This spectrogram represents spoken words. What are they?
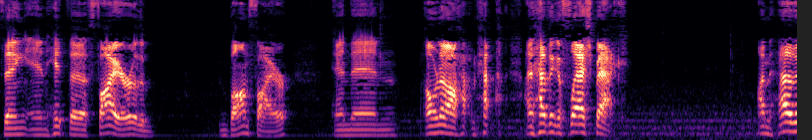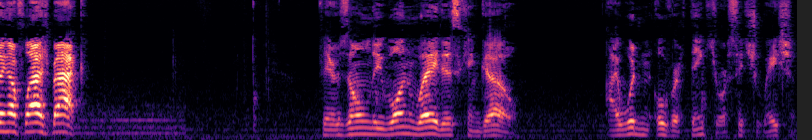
thing, and hit the fire, the bonfire, and then... Oh no, I'm, ha- I'm having a flashback. I'm having a flashback. There's only one way this can go. I wouldn't overthink your situation.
